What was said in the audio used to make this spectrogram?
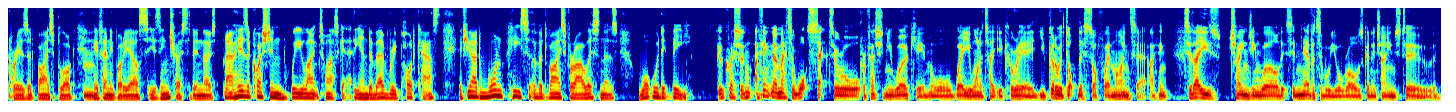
Careers Advice blog mm. if anybody else is interested in those. Now, here's a question we like to ask at the end of every podcast. If you had one piece of advice for our listeners, what would it be? Good question. I think no matter what sector or profession you work in or where you want to take your career, you've got to adopt this software mindset. I think today's changing world, it's inevitable your role is going to change too. And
